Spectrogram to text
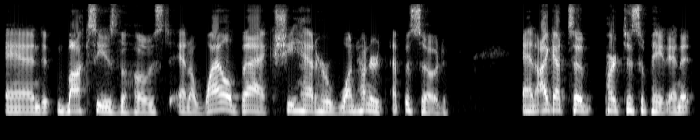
And Moxie is the host. And a while back, she had her 100th episode, and I got to participate in it.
